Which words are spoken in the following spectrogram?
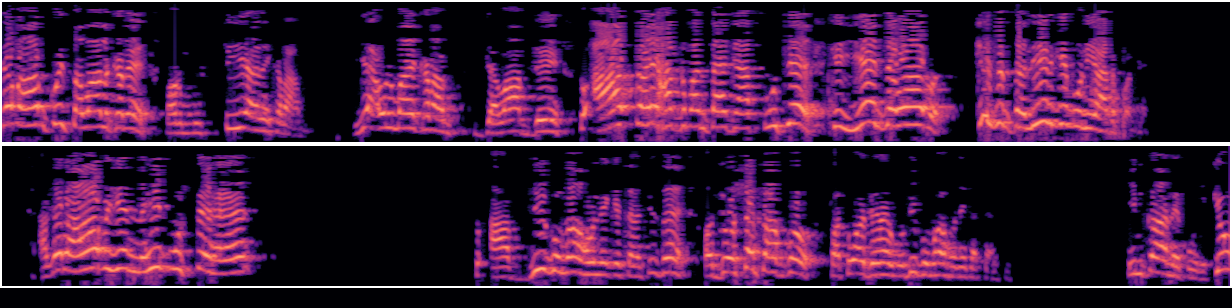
जब आप कोई सवाल करें, और मुफ्ती आने कराम या उलमाए कराम जवाब दे तो आपका यह हक बनता है कि आप पूछे कि ये जवाब किस दलील की बुनियाद पर है। अगर आप ये नहीं पूछते हैं तो आप भी गुमराह होने के चांसेस हैं, और जो शख्स आपको फतवा दे रहा है, वो भी गुमराह होने का चांसेस इम्कान है पूरे। क्यों?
